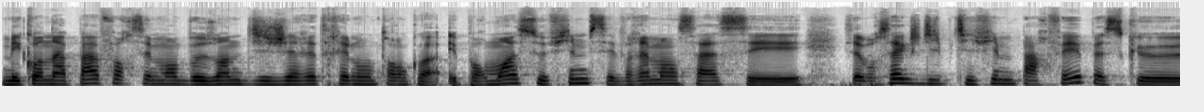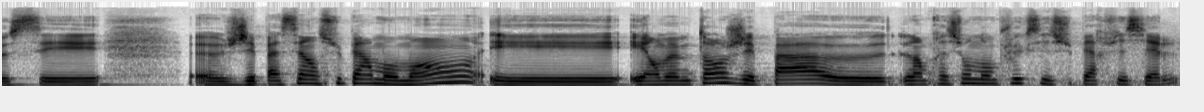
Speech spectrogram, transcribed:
mais qu'on n'a pas forcément besoin de digérer très longtemps, quoi. Et pour moi, ce film, c'est vraiment ça. C'est pour ça que je dis petit film parfait parce que c'est euh, j'ai passé un super moment et, et en même temps j'ai pas euh, l'impression non plus que c'est superficiel.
